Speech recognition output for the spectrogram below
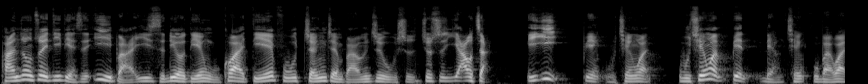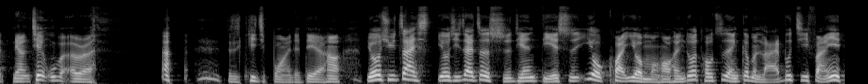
盘中最低点是一百一十六点五块，跌幅整整百分之五十，就是腰斩一亿变五千万。五千万变两千五百万，两千五百呃不，这是 K 级半的跌哈。尤其在尤其在这十天跌势又快又猛哈，很多投资人根本来不及反应，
